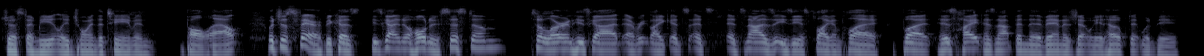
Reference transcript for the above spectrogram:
just immediately join the team and ball out, which is fair because he's got a whole new system to learn. He's got every like it's it's it's not as easy as plug and play, but his height has not been the advantage that we had hoped it would be.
